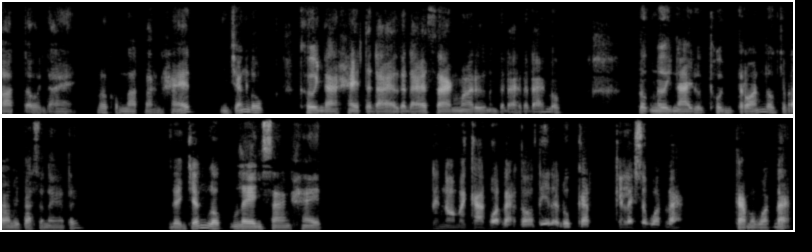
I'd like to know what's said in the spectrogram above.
អត់ត្អូញត្អែ លោកកំណត់បានហេតុអញ្ចឹងលោកឃើញថាហេតុដដែលដដែលសាងមករឿងនឹងដដែលដដែលលោកលោកនឿយណាយលោកធុញទ្រាន់លោកចម្រើនវិបស្សនាទៅដែលអញ្ចឹងលោកលែងសាងហេតុដែលនាំឲ្យកើតវត្តដាក់តទៀតលោកកាត់កិលេសវត្តដាក់កម្មវត្តដាក់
